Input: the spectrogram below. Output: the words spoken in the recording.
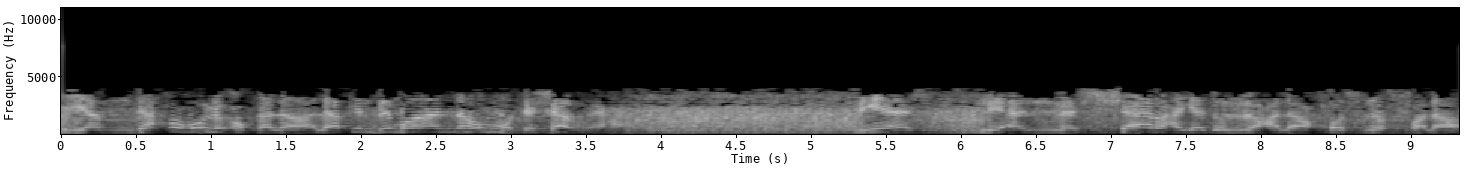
يمدحه العقلاء لكن بما أنهم متشرعة. ليش؟ لأن الشرع يدل على حسن الصلاة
